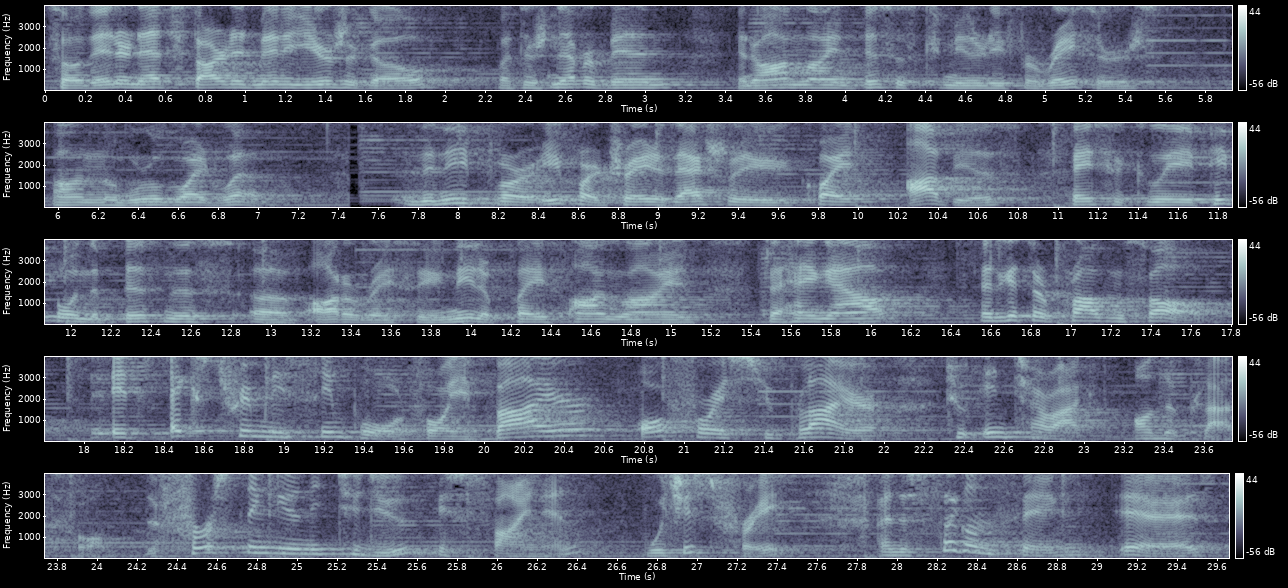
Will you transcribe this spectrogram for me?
So the internet started many years ago, but there's never been an online business community for racers on the World Wide Web. The need for e-part trade is actually quite obvious. Basically, people in the business of auto racing need a place online to hang out and get their problems solved. It's extremely simple for a buyer or for a supplier to interact on the platform. The first thing you need to do is sign in, which is free. And the second thing is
